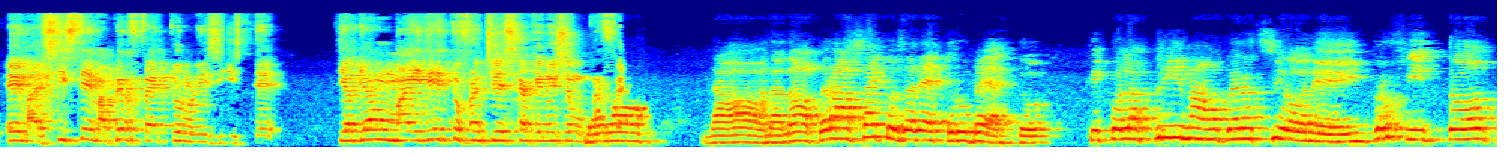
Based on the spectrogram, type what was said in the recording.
eh, ma il sistema perfetto non esiste. Ti abbiamo mai detto Francesca che noi siamo perfetti? No, no, no, no, però sai cosa ha detto Roberto? Che con la prima operazione in profitto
